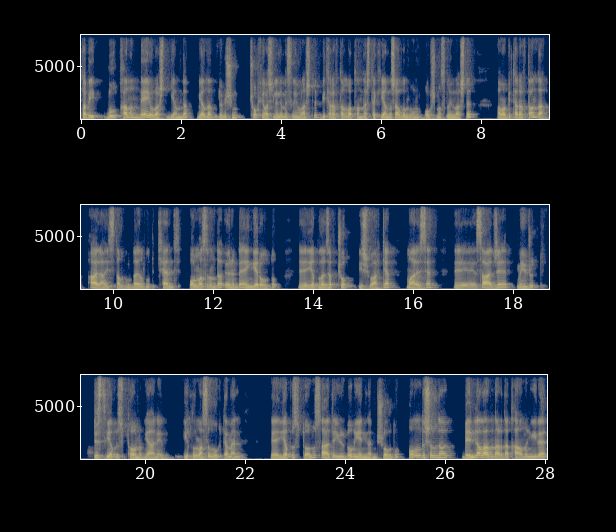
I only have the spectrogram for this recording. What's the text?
Tabii bu kanun neye yol açtı bir yandan? Bir yandan dönüşüm çok yavaş ilerlemesine yol açtı. Bir taraftan vatandaştaki yanlış algının oluşmasına yol açtı. Ama bir taraftan da hala İstanbul dayanıklı bir kent olmasının da önünde engel oldu. E, yapılacak çok iş varken maalesef e, sadece mevcut riskli yapı stoğunun yani yıkılması muhtemel e, yapı stoğunun sadece %10'u yenilenmiş oldu. Onun dışında belli alanlarda kanun yine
